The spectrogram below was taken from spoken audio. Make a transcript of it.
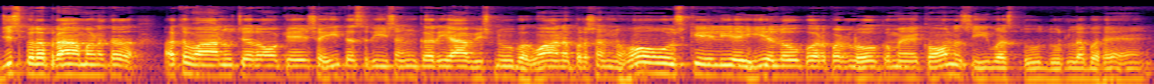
जिस पर ब्राह्मण अथवा अनुचरों के सहित श्री शंकर या विष्णु भगवान प्रसन्न हो, उसके लिए ही लोक और परलोक में कौन सी वस्तु दुर्लभ है?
